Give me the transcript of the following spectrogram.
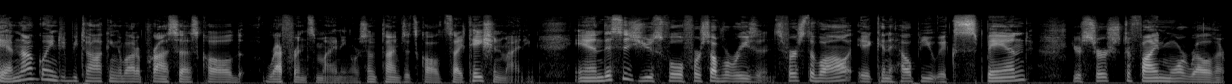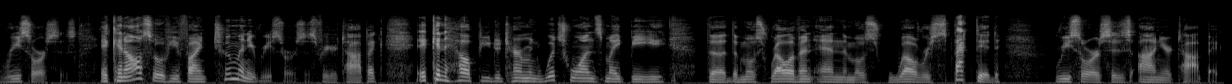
Okay, I'm now going to be talking about a process called reference mining, or sometimes it's called citation mining. And this is useful for several reasons. First of all, it can help you expand your search to find more relevant resources. It can also, if you find too many resources for your topic, it can help you determine which ones might be the, the most relevant and the most well-respected resources on your topic.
